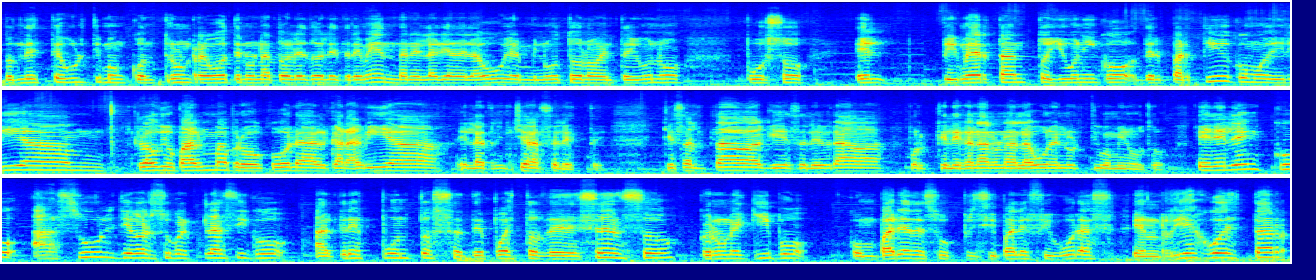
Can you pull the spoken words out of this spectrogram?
donde este último encontró un rebote en una tole tremenda en el área de la U y al minuto 91 puso el primer tanto y único del partido y como diría mm, Claudio Palma provocó la algarabía en la trinchera celeste que saltaba, que celebraba porque le ganaron a la U en el último minuto. El elenco azul llegó al superclásico a tres puntos de puestos de descenso con un equipo con varias de sus principales figuras en riesgo de estar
